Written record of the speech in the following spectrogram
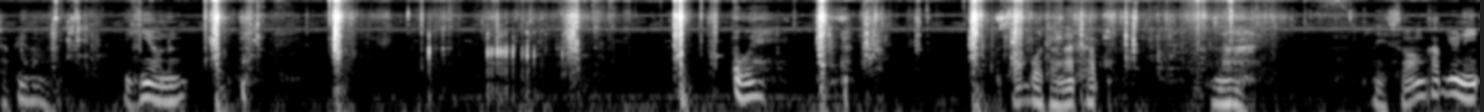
ครับพี่น้องอีกเหี่ยวหนึง โอ้ยซับบทนัดครับน่านี่สองครับอยู่นี่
